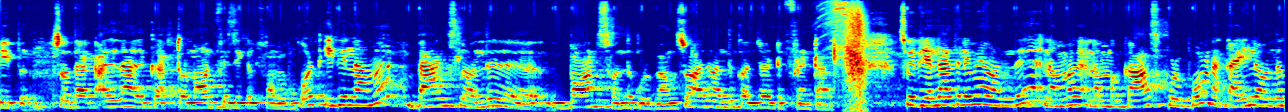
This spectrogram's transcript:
பீப்புள் ஸோ தட் அதுதான் அதுக்கு அர்த்தம். நான் ஃபிசிக்கல் ஃபார்ம் ஆஃப் கோல்ட் இது இல்லாமல் பேங்க்ஸில் வந்து பாண்ட்ஸ் வந்து கொடுப்பாங்க. ஸோ அது வந்து கொஞ்சம் டிஃப்ரெண்ட்டாக இருக்கும் ஸோ இது எல்லாத்துலேயுமே வந்து நம்ம நம்ம காசு கொடுப்போம். ஆனால் கையில் வந்து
